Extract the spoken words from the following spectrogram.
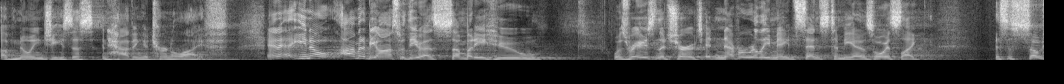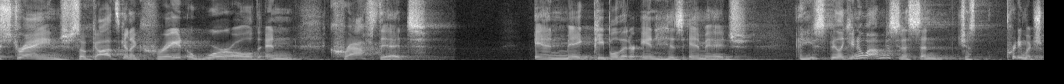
of knowing Jesus and having eternal life. And, uh, you know, I'm going to be honest with you, as somebody who was raised in the church, it never really made sense to me. I was always like, this is so strange. So God's going to create a world and craft it and make people that are in his image. And he's just be like, you know what? I'm just going to send just pretty much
